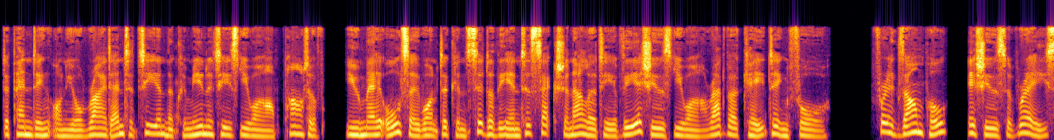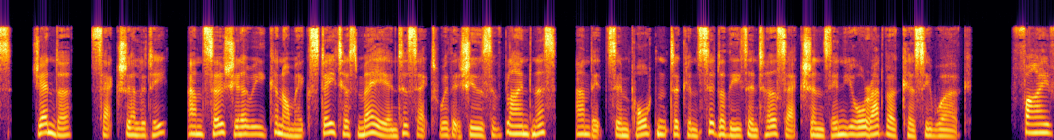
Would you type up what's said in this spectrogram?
Depending on your identity and the communities you are part of, you may also want to consider the intersectionality of the issues you are advocating for. For example, issues of race, gender, sexuality, and socio-economic status may intersect with issues of blindness, and it's important to consider these intersections in your advocacy work. 5.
